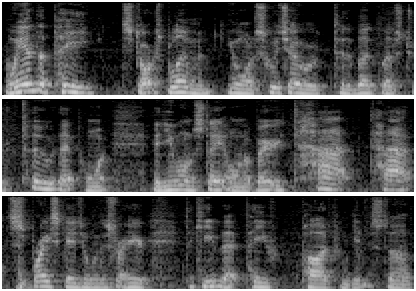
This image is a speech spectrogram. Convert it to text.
When the pea starts blooming, you want to switch over to the Bugbuster 2 at that point, and you want to stay on a very tight, tight spray schedule with this right here to keep that pea pod from getting stung.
